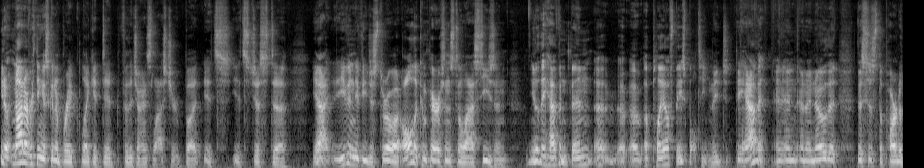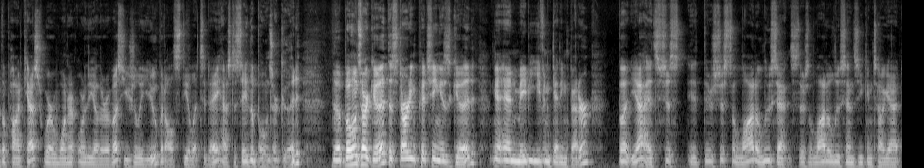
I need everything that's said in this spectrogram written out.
you know, not everything is going to break like it did for the Giants last year. But it's, it's just, uh, yeah, even if you just throw out all the comparisons to last season, you know they haven't been a, a, a, playoff baseball team. They they haven't, and, and and I know that this is the part of the podcast where one or the other of us, usually you, but I'll steal it today, has to say the bones are good. The bones are good. The starting pitching is good, and maybe even getting better. But yeah, it's just it, there's just a lot of loose ends. There's a lot of loose ends you can tug at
